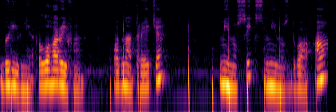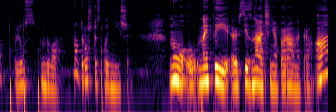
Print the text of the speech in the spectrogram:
дорівнює логарифм 1 третя мінус х мінус 2а плюс 2. Ну, трошки складніше. Ну, Знайти е, всі значення параметра А,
